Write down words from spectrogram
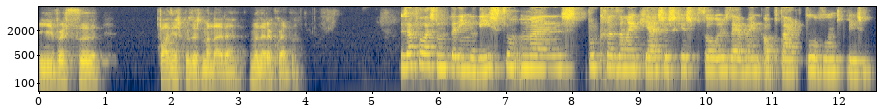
e ver se fazem as coisas de maneira, de maneira correta. Já falaste um bocadinho disto, mas por que razão é que achas que as pessoas devem optar pelo voluntarismo?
